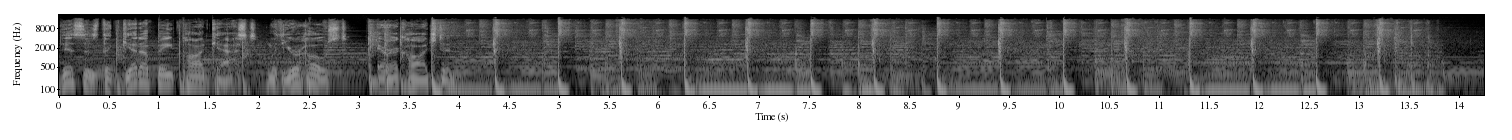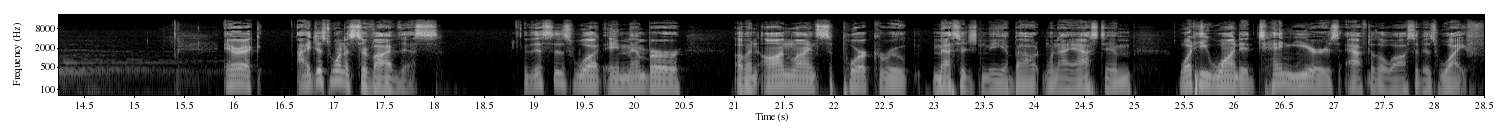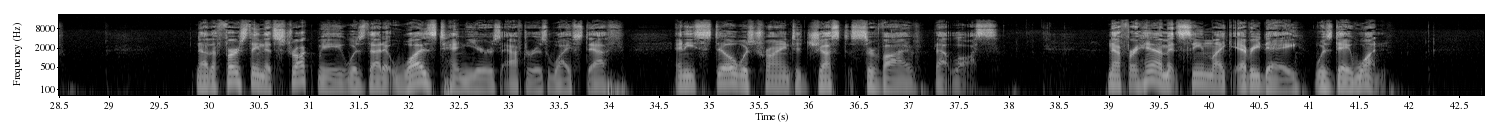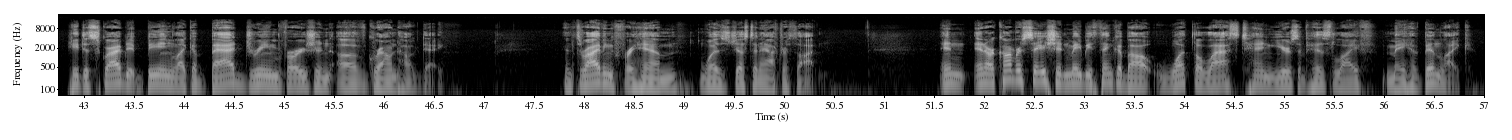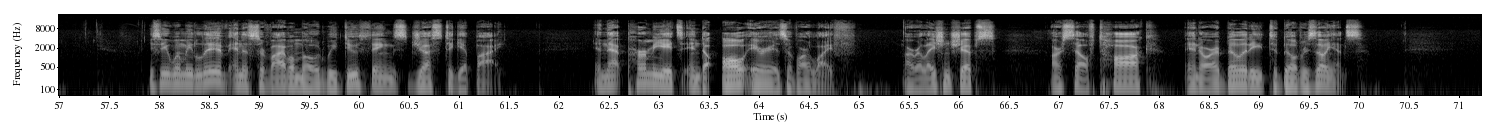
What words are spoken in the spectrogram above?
This is the Get Up 8 podcast with your host, Eric Hodgdon. Eric, I just want to survive this. This is what a member of an online support group messaged me about when I asked him what he wanted 10 years after the loss of his wife. Now, the first thing that struck me was that it was 10 years after his wife's death, and he still was trying to just survive that loss. Now, for him, it seemed like every day was day one. He described it being like a bad dream version of Groundhog Day. And thriving for him was just an afterthought. And, and our conversation made me think about what the last 10 years of his life may have been like. You see, when we live in a survival mode, we do things just to get by. And that permeates into all areas of our life our relationships, our self talk, and our ability to build resilience.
